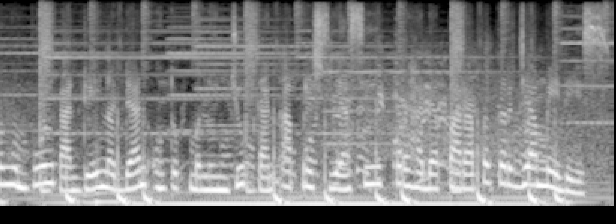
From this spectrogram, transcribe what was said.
mengumpulkan dana dan untuk menunjukkan apresiasi terhadap para pekerja medis.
